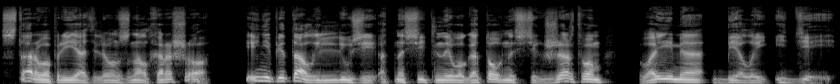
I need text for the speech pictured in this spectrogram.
Старого приятеля он знал хорошо и не питал иллюзий относительно его готовности к жертвам во имя белой идеи.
